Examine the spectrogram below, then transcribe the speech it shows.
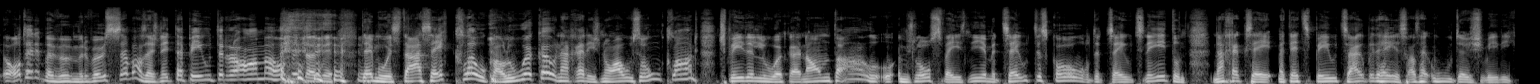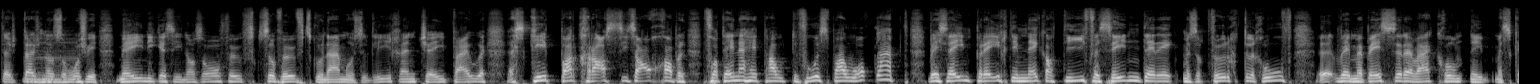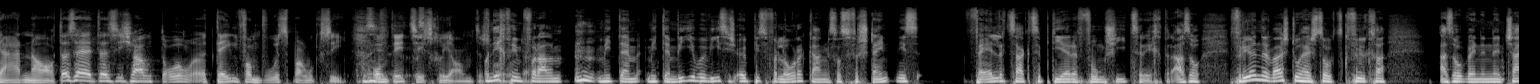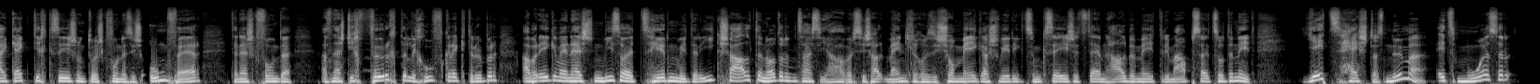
oder? Wir wissen, was, das ist nicht der Bilderrahmen, oder? Dann, dann muss der säckeln und schauen und nachher ist noch alles unklar. Die Spieler schauen einander an und am Schluss weiss niemand, zählt das Goal oder zählt es nicht und nachher sieht man das Bild selber, hey, es kann sagen, uh, das ist schwierig, das, das ist noch so schwierig. Die Meinungen sind noch so 50 zu 50 und dann muss er gleich einen Entscheid fällen. Es gibt ein paar krasse Sachen, aber von denen hat halt der Fußball auch gelebt. Wenn es einem bereicht im negativen Sinn, dann regt man sich fürchterlich auf. Äh, Wenn man besser wegkommt, nimmt man es gerne an. Das, äh, das ist halt auch ein Teil vom Fußball gewesen. Und jetzt ist es ein bisschen anders. Und ich finde vor allem, mit dem, mit dem Videobeweis ist etwas verloren gegangen, so das Verständnis, Fehler zu akzeptieren vom Schiedsrichter. Also, früher, weißt du, hast so das Gefühl gehabt, also, wenn ein Entscheid gegen dich war und du hast gefunden, es ist unfair, dann hast du gefunden, also dann hast du dich fürchterlich aufgeregt darüber, aber irgendwann hast du dann wie so das Hirn wieder eingeschaltet, oder? Und dann sagst du, ja, aber es ist halt menschlich und es ist schon mega schwierig zum sehen, ist jetzt der einen halben Meter im Abseits oder nicht. Jetzt hast du das nicht mehr. Jetzt muss er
